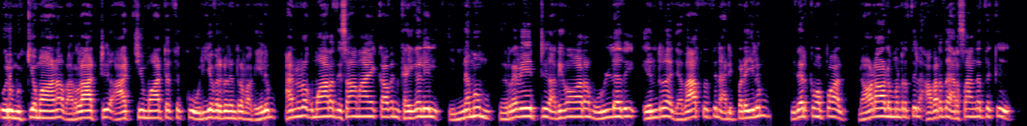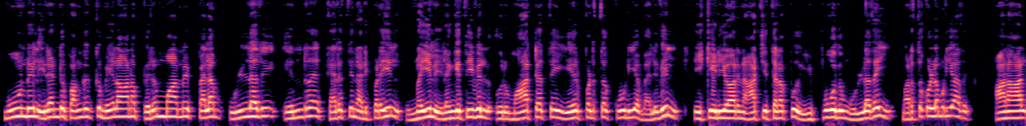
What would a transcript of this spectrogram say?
ஒரு முக்கியமான வரலாற்று ஆட்சி மாற்றத்துக்கு உரியவர்கள் என்ற வகையிலும் அனுரகுமார திசாநாயக்காவின் கைகளில் இன்னமும் நிறைவேற்று அதிகாரம் உள்ளது என்ற யதார்த்தத்தின் அடிப்படையிலும் இதற்கும் அப்பால் நாடாளுமன்றத்தில் அவரது அரசாங்கத்துக்கு மூன்றில் இரண்டு பங்குக்கு மேலான பெரும்பான்மை பலம் உள்ளது என்ற கருத்தின் அடிப்படையில் உண்மையில் இலங்கை தீவில் ஒரு மாற்றத்தை ஏற்படுத்தக்கூடிய வலுவில் இக்கேடிஆரின் ஆட்சி தரப்பு இப்போதும் உள்ளதை மறுத்து கொள்ள முடியாது. ஆனால்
